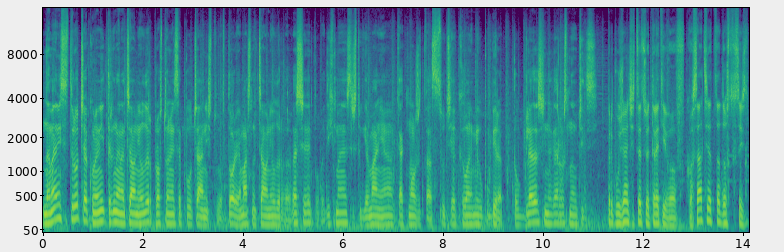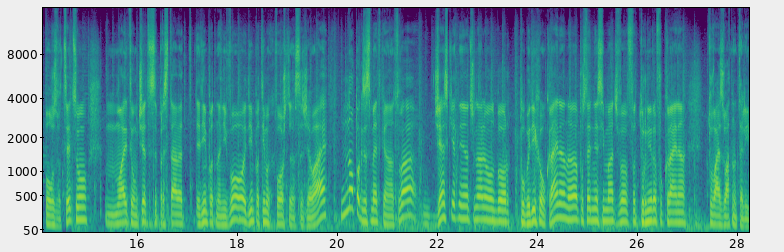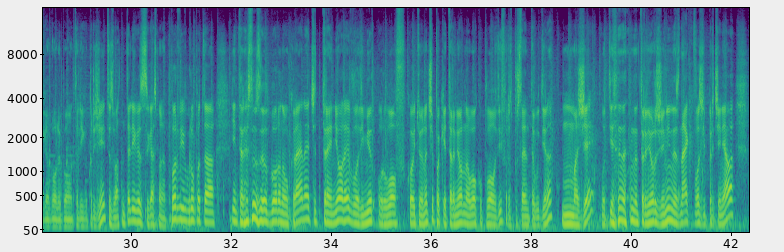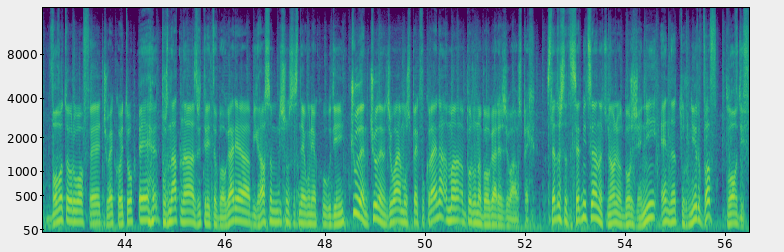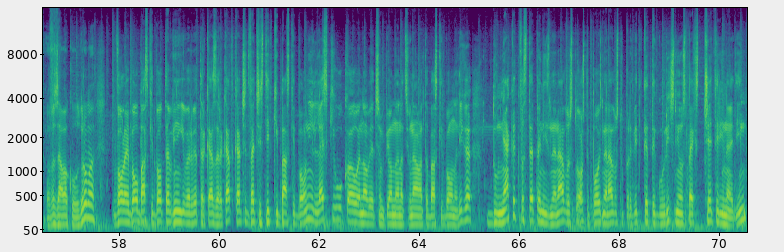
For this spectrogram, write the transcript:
На мен ми се струва, че ако не ни тръгне началния удар, просто не се получава нищо. Във втория матч началния удар вървеше, победихме срещу Германия. Как може това се случи, ако не ми го побира? То гледаш и не вярваш на очите си. При положение, че Цецо е трети в класацията, доста се използва Цецо. Младите момчета се представят един път на ниво, един път има какво още да се желае. Но пък за сметка на това, женският ни национален отбор победиха Украина на последния си матч в турнира в Украина. Това е Златната лига, волейболната лига при жените. Златната лига, за сега сме на първи в групата. Интересно за отбора на Украина е, че треньор е Владимир Орлов, който иначе пък е треньор на Локо Пловдив през последната година. Мъже, отиде на, на треньор жени, не знае какво си причинява. Вовата Орлов е човек, който е познат на зрителите в България. Играл съм лично с него няколко години. Чуден, чуден. Желаем успех в Украина, ама първо на България желая успех. Следващата седмица националният отбор жени е на турнир в Пловдив, в зала Колодрума. Волейбол, баскетбол, те винаги вървят ръка за ръка, така че две честитки баскетболни. Лески Лукойл е новият шампион на Националната баскетболна лига. До някаква степен изненадващо, още по-изненадващо предвид категоричния успех с 4 на 1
